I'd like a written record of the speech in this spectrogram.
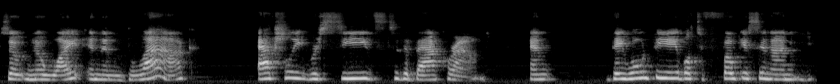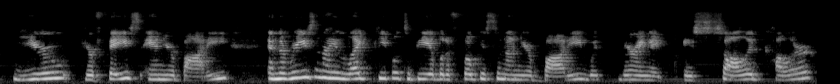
So no white and then black actually recedes to the background and they won't be able to focus in on you, your face and your body. And the reason I like people to be able to focus in on your body with wearing a, a solid color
